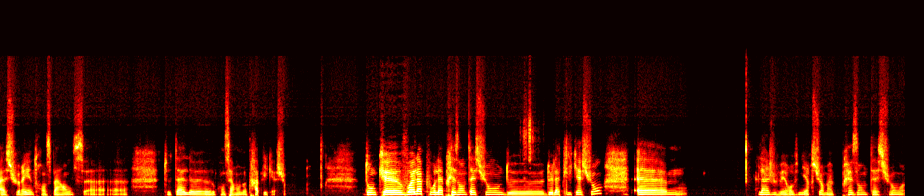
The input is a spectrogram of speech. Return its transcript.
assurer une transparence totale concernant notre application. Donc voilà pour la présentation de, de l'application. là, je vais revenir sur ma présentation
